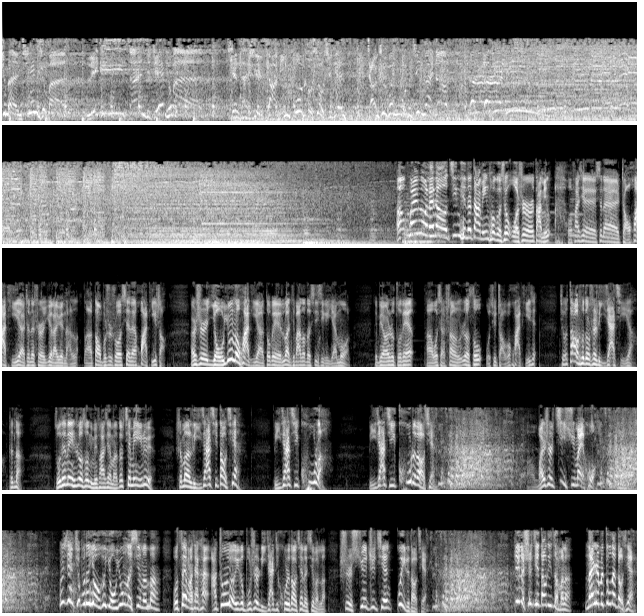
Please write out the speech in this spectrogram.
士们、先生们，Ladies and gentlemen，现在是大明脱口秀时间，掌声欢迎我们敬爱的！好，欢迎各位来到今天的大明脱口秀，我是大明。我发现现在找话题啊，真的是越来越难了啊！倒不是说现在话题少，而是有用的话题啊都被乱七八糟的信息给淹没了。就比方说昨天啊，我想上热搜，我去找个话题去，结果到处都是李佳琦呀、真的。昨天那热搜你没发现吗？都千篇一律，什么李佳琦道歉，李佳琦哭了，李佳琦哭着道歉。啊，完事儿继续卖货。不是现在就不能有个有用的新闻吗？我再往下看啊，终于有一个不是李佳琦哭着道歉的新闻了，是薛之谦跪着道歉。这个世界到底怎么了？男人们都在道歉，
